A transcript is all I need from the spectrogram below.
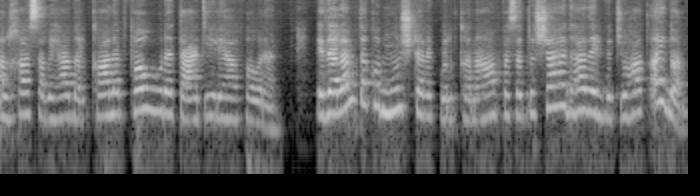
الخاصة بهذا القالب فور تعديلها فورا. إذا لم تكن مشترك بالقناة فستشاهد هذه الفيديوهات أيضا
